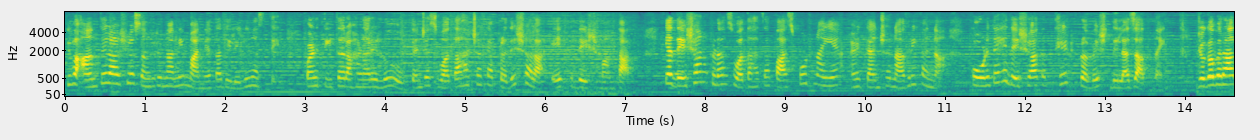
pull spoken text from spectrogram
किंवा आंतरराष्ट्रीय संघटनांनी मान्यता दिलेली नसते. पण तिथं राहणारे लोक त्यांच्या स्वतःच्या त्या प्रदेशाला एक देश मानतात. या देशांकडे स्वतःचा पासपोर्ट नाहीये आणि त्यांच्या नागरिकांना कोणत्याही देशात थेट प्रवेश दिला जात नाही. जगभरात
